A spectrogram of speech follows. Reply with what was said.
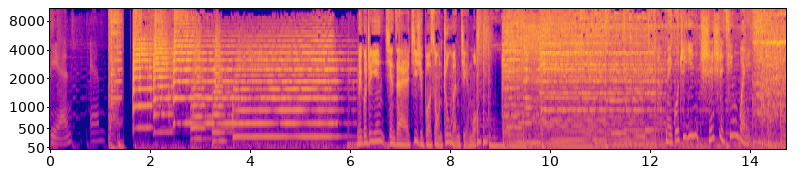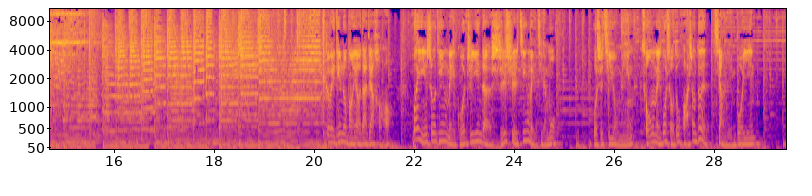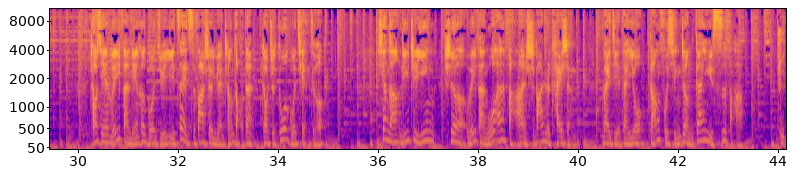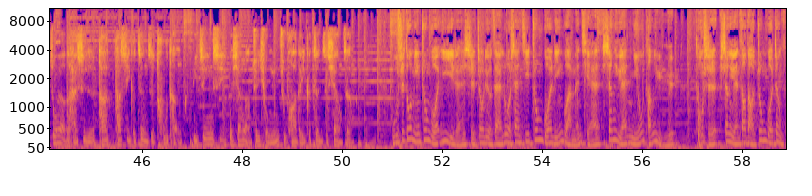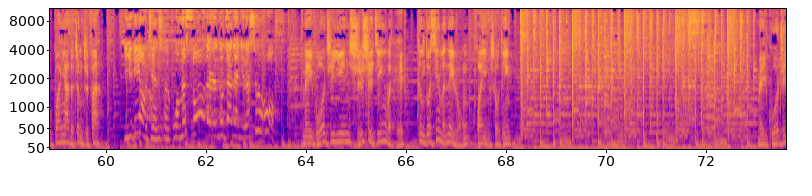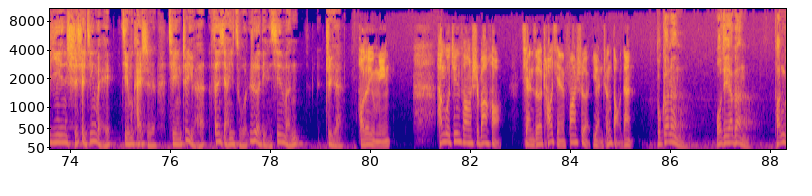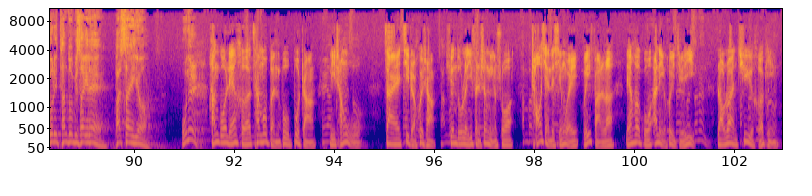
点 M。美国之音现在继续播送中文节目。美国之音时事经纬。各位听众朋友，大家好，欢迎收听美国之音的时事经纬节目，我是齐永明，从美国首都华盛顿向您播音。朝鲜违反联合国决议，再次发射远程导弹，招致多国谴责。香港黎智英涉违反国安法案，十八日开审，外界担忧港府行政干预司法。最重要的还是他，他是一个政治图腾。黎智英是一个香港追求民主化的一个政治象征。五十多名中国异议人士周六在洛杉矶中国领馆门前声援牛腾宇，同时声援遭到中国政府关押的政治犯。一定要坚持，我们所有的人都站在你的身后。美国之音时事经纬，更多新闻内容欢迎收听。美国之音时事经纬节目开始，请志远分享一组热点新闻。志远，好的，永明。韩国军方十八号谴责朝鲜发射远程导弹。북한은어제야간 韩国联合参谋本部部长李成武在记者会上宣读了一份声明说朝鲜的行为违反了联合国安理会决议扰乱区域和平。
